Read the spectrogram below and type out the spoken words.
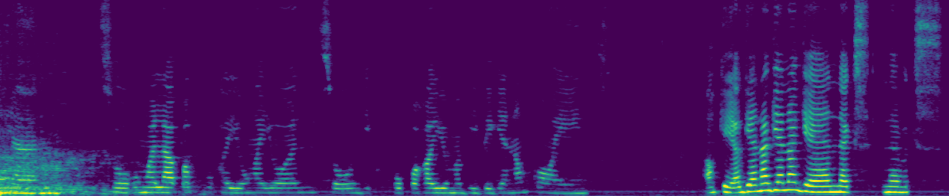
Ayan. So, kung wala pa po kayo ngayon, so, hindi ko po pa kayo mabibigyan ng coins. Okay, again, again, again. Next, next.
